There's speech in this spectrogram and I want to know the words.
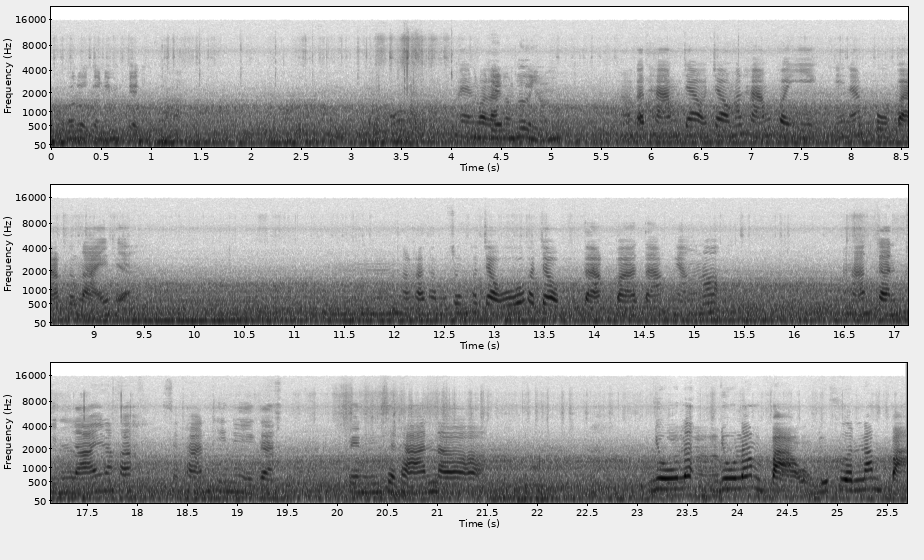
เพราะดูตัวนี้มันเจ็ดแม่นบ่เจ็ล่ะดอำเภออย่างเอาก็ถามเจ้าเจ้ามาถามข่อยอีกนี่นะปูปลาคือหลายแท้อืมนะคะท่านผู้ชมเขาเจ้าโอ้เขาเจ้าตากปลาตากหยังเนาะอาหารการกินหลายนะคะ สถานที่นี่ก็ เป็นสถานเอ่ออยู่ละอยู่ล่ำเปล่าอยู่เขื่อนล่ำเปล่า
